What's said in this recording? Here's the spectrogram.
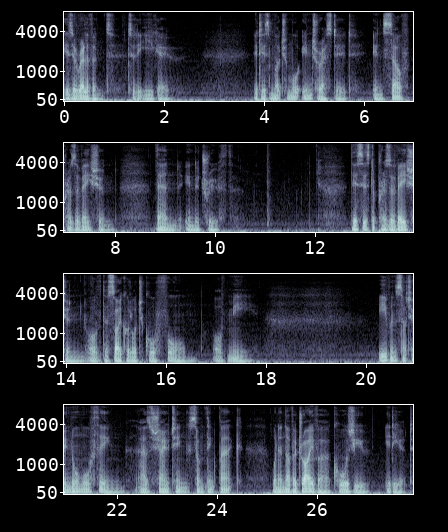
is irrelevant to the ego. It is much more interested in self preservation than in the truth. This is the preservation of the psychological form of me even such a normal thing as shouting something back when another driver calls you idiot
